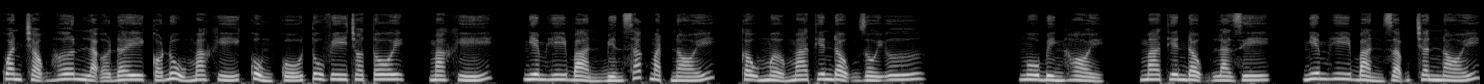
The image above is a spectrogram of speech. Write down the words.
quan trọng hơn là ở đây có đủ ma khí củng cố tu vi cho tôi, ma khí, nghiêm hy bản biến sắc mặt nói, cậu mở ma thiên động rồi ư? Ngô Bình hỏi, ma thiên động là gì? Nghiêm hy bản dậm chân nói,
